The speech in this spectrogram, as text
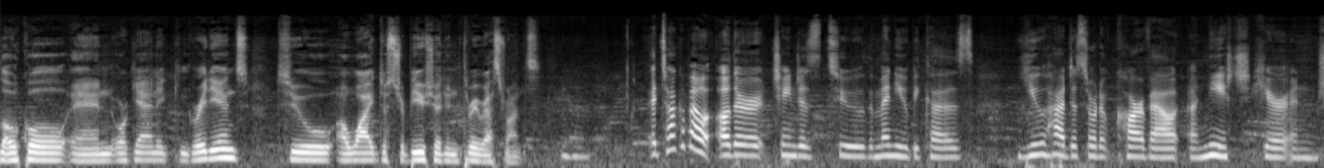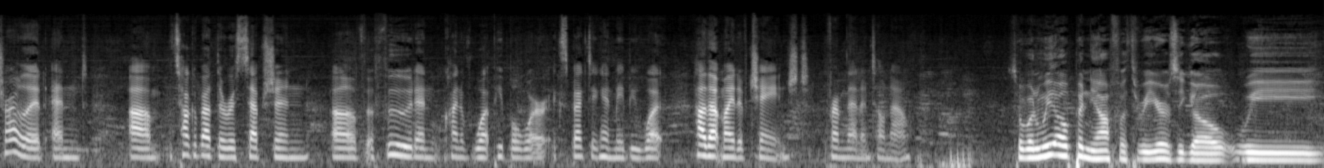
local and organic ingredients to a wide distribution in three restaurants. And talk about other changes to the menu because you had to sort of carve out a niche here in Charlotte and um, talk about the reception of the food and kind of what people were expecting and maybe what how that might have changed from then until now. So when we opened Yafo three years ago, we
